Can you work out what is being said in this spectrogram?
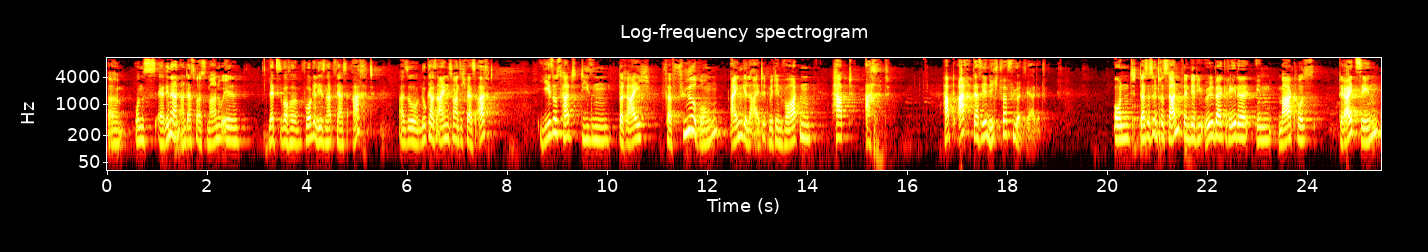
äh, uns erinnern an das, was Manuel letzte Woche vorgelesen hat, Vers 8. Also Lukas 21, Vers 8. Jesus hat diesen Bereich Verführung eingeleitet mit den Worten, habt Acht. Habt Acht, dass ihr nicht verführt werdet. Und das ist interessant, wenn wir die Ölbergrede in Markus 13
